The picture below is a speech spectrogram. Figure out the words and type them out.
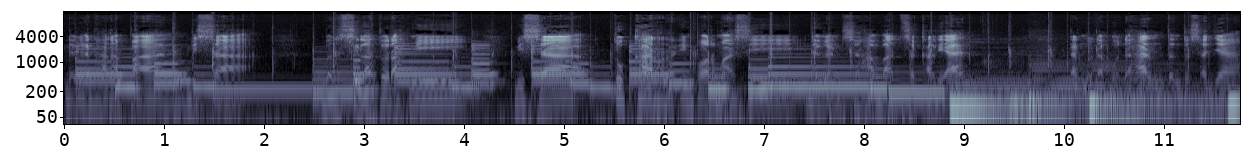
dengan harapan bisa bersilaturahmi, bisa tukar informasi dengan sahabat sekalian dan mudah-mudahan tentu saja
